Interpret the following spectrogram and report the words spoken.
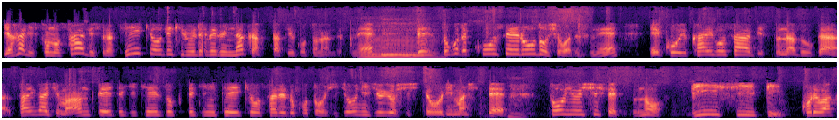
やはりそのサービスが提供できるレベルになかったということなんですね。うんで、そこで厚生労働省はですね、えーこういう介護サービスなどが災害時も安定的、継続的に提供されることを非常に重要視しておりまして、うんそういう施設の BCP、これは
